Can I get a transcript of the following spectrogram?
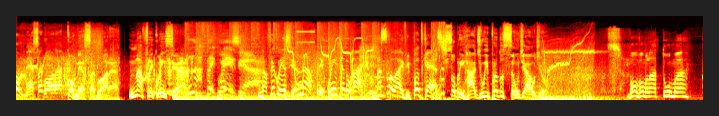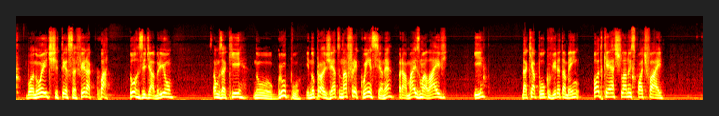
Começa agora. Começa agora. Na frequência. Na frequência. Na frequência. Na frequência do rádio. A sua live podcast sobre rádio e produção de áudio. Bom, vamos lá, turma. Boa noite. Terça-feira, 14 de abril. Estamos aqui no grupo e no projeto Na Frequência, né? Para mais uma live. E daqui a pouco vira também podcast lá no Spotify.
